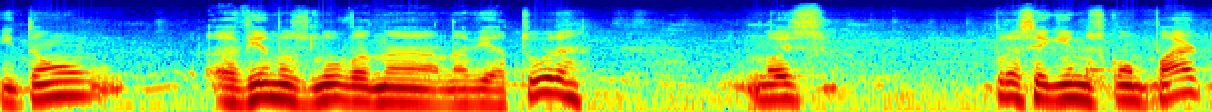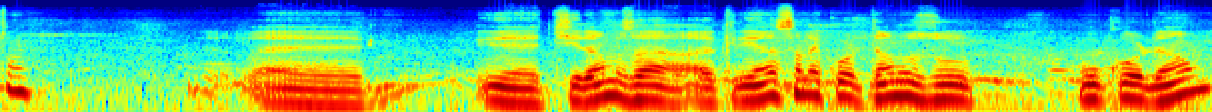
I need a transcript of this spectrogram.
Então, havíamos luvas na, na viatura, nós prosseguimos com o parto, é, é, tiramos a, a, criança, né, cortamos o, o cordão,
